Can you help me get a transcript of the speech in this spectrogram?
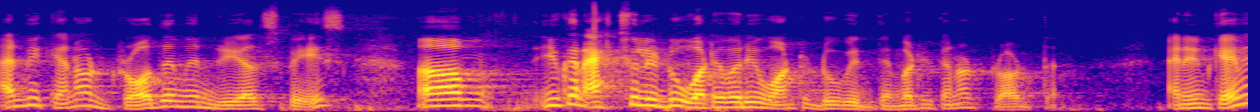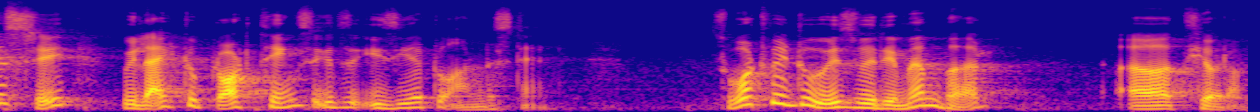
and we cannot draw them in real space. Um, you can actually do whatever you want to do with them but you cannot plot them. And in chemistry we like to plot things it is easier to understand. So what we do is we remember a theorem.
